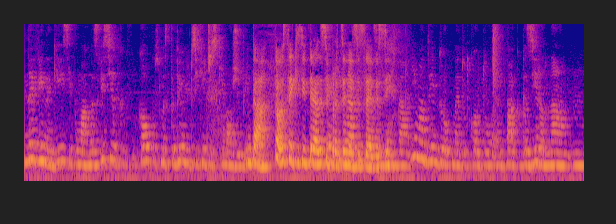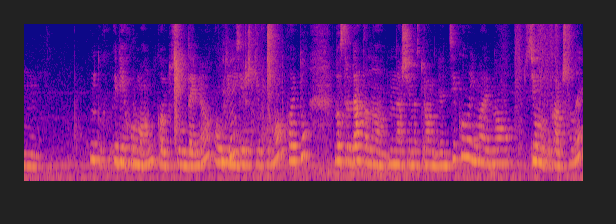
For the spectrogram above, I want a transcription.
не винаги си помагаме. Зависи от колко сме стабилни психически, може би. Да, т.е. всеки си трябва да си Всеки прецени трябва за да себе прецени, си. Да. Има един друг метод, който е пак базиран на м- един хормон, който се отделя, лутинизиращия хормон, който в средата на нашия менструален цикъл има едно силно покачване.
